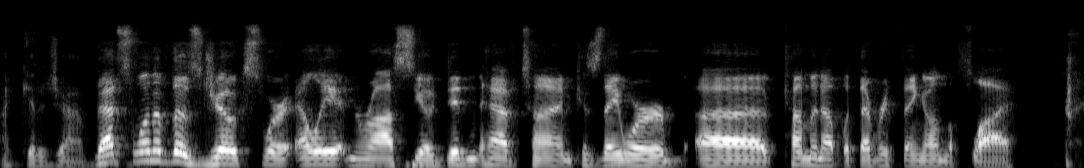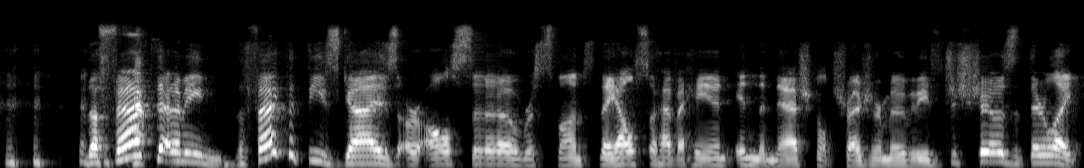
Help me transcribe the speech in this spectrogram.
I could get a job. That's one of those jokes where Elliott and Rossio didn't have time because they were uh, coming up with everything on the fly. the fact that I mean, the fact that these guys are also responsible, they also have a hand in the National Treasure movies, just shows that they're like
